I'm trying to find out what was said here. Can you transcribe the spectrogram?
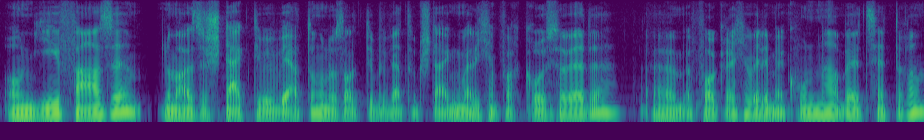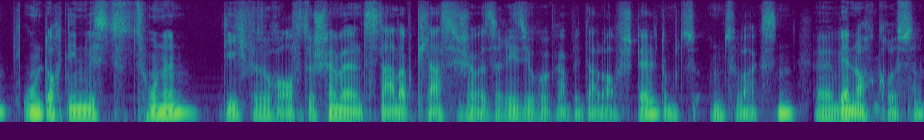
Und je Phase, normalerweise steigt die Bewertung oder sollte die Bewertung steigen, weil ich einfach größer werde, äh, erfolgreicher werde, mehr Kunden habe etc. Und auch die Investitionen, die ich versuche aufzustellen, weil ein Startup klassischerweise Risikokapital aufstellt, um zu, um zu wachsen, äh, werden auch größer.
